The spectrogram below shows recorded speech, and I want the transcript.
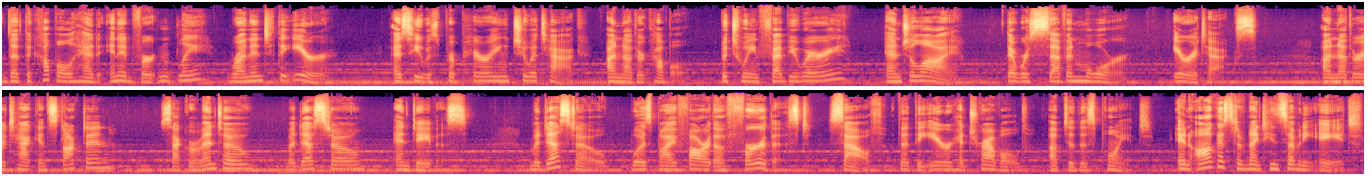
that the couple had inadvertently run into the ear as he was preparing to attack another couple. Between February and July, there were seven more ear attacks. Another attack in Stockton, Sacramento, Modesto, and Davis. Modesto was by far the furthest south that the ear had traveled up to this point. In August of 1978,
